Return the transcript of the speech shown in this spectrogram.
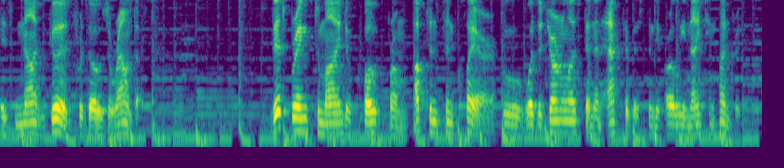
is not good for those around us. This brings to mind a quote from Upton Sinclair, who was a journalist and an activist in the early 1900s.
